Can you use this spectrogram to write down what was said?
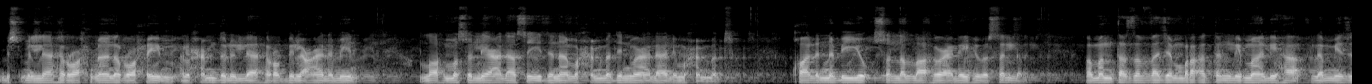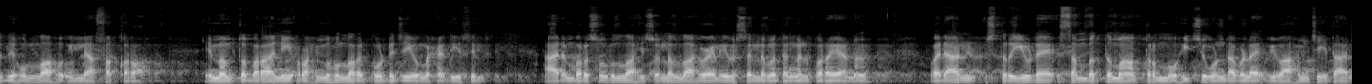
بسم الله الرحمن الرحيم الحمد لله رب العالمين اللهم صل على سيدنا محمد وعلى ال محمد قال النبي صلى الله عليه وسلم ومن تزوج امرأة لمالها لم يزده الله إلا فقرا ഇമാം തൊബറാനി റഹിമഹുല്ല റിപ്പോർട്ട് ചെയ്യുന്ന ഹദീസിൽ ആരംഭ റസൂലുല്ലാഹി സ്വല്ലല്ലാഹു അലൈഹി വസല്ലമ തങ്ങൾ പറയാണ് ഒരാൾ സ്ത്രീയുടെ സമ്പത്ത് മാത്രം മോഹിച്ചുകൊണ്ട് അവളെ വിവാഹം ചെയ്താൽ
